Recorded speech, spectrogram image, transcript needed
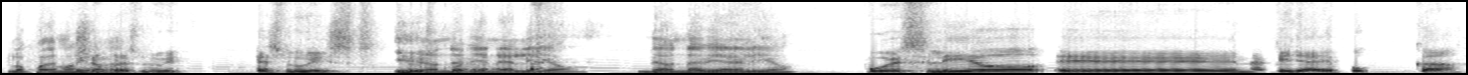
¿Lo podemos Mi nombre saber? es Luis. Es Luis. ¿Y de dónde Cuerda. viene Lío? ¿De dónde viene Lío? Pues Lío, eh, en aquella época,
